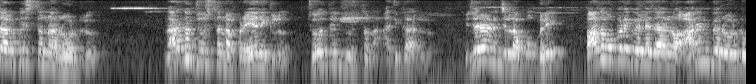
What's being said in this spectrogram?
తలపిస్తున్న రోడ్లు నరకం చూస్తున్న ప్రయాణికులు చోద్యం చూస్తున్న అధికారులు. విజయనగరం జిల్లా బొబ్బలి పాత బొబ్బలికి వెళ్ళే దారిలో ఆర్ఎన్బి రోడ్డు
